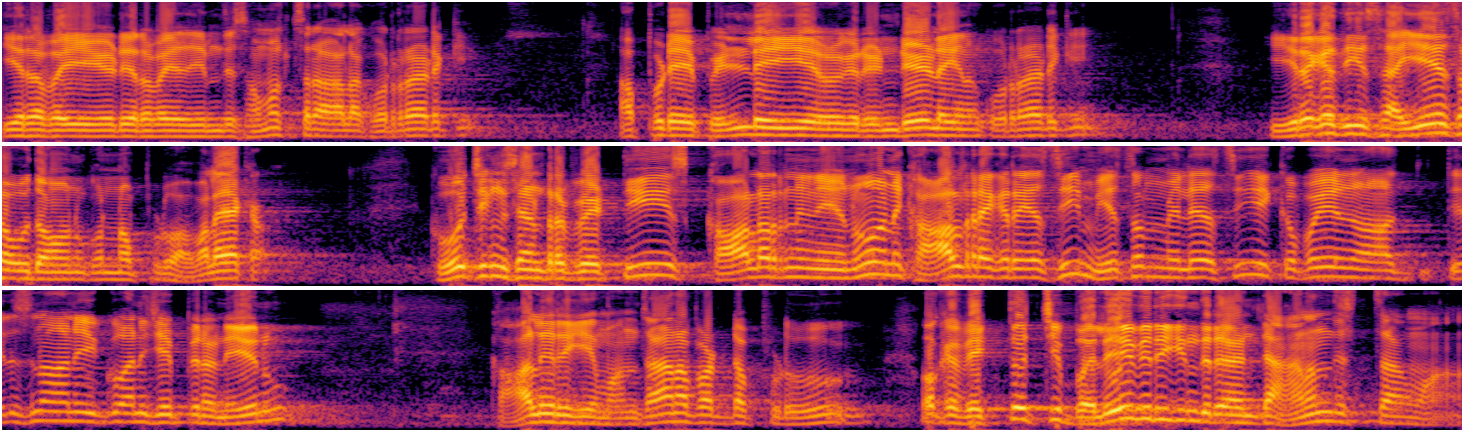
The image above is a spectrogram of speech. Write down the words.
ఇరవై ఏడు ఇరవై ఎనిమిది సంవత్సరాల కుర్రాడికి అప్పుడే పెళ్ళి అయ్యి రెండేళ్ళైన కుర్రాడికి ఇరగదీసి ఐఏఎస్ అవుదాం అనుకున్నప్పుడు అవలేక కోచింగ్ సెంటర్ పెట్టి స్కాలర్ని నేను అని కాలర్ ఎగరేసి మీసం మెలేసి ఇకపై నా తెలిసినా నీకు అని చెప్పిన నేను కాలిరిగి మంచాన పడ్డప్పుడు ఒక వ్యక్తి వచ్చి భలే విరిగిందిరా అంటే ఆనందిస్తామా?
